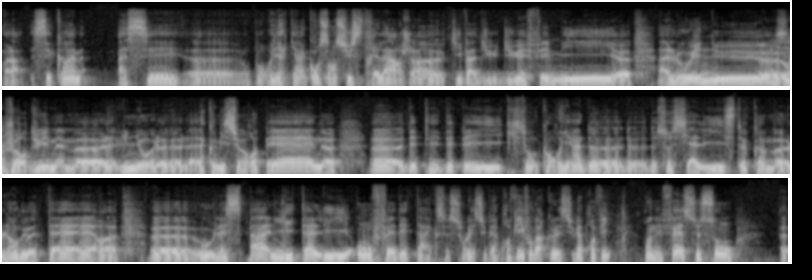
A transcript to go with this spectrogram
voilà, c'est quand même assez, euh, on pourrait dire qu'il y a un consensus très large hein, qui va du, du FMI euh, à l'ONU, euh, aujourd'hui même euh, l'Union, la Commission européenne, euh, des, pays- des pays qui sont qui ont rien de, de, de socialistes comme euh, l'Angleterre euh, ou l'Espagne, l'Italie ont fait des taxes sur les super profits. Il faut voir que les super profits, en effet, ce sont euh,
